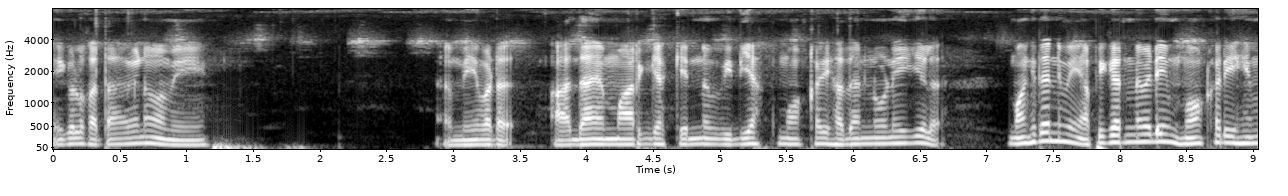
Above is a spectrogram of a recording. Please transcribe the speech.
එකකොල කතා වෙනවා මේ මේවට ආදාය මාර්ගයක් එන්න විදික් මොක්කරි හදන්න ඕනේ කියලා. මහිතන්න මේ අපි කරන වැඩේ මොකරි හෙම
